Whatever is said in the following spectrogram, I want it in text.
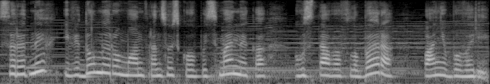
Серед них і відомий роман французького письменника Густава Флобера Пані Боварі.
